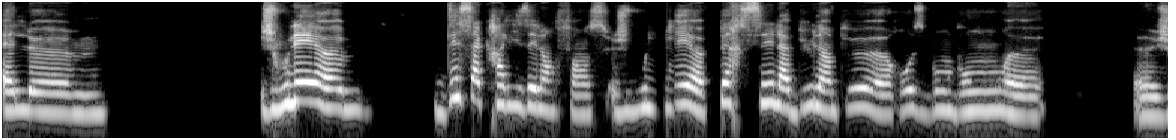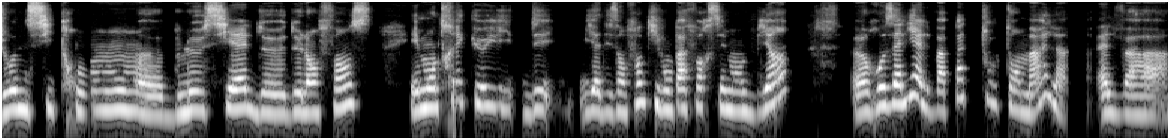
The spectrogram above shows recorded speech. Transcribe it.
elle, je voulais désacraliser l'enfance. Je voulais percer la bulle un peu rose bonbon, jaune citron, bleu ciel de, de l'enfance et montrer qu'il y a des enfants qui vont pas forcément bien, Rosalie, elle va pas tout le temps mal. Elle va,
